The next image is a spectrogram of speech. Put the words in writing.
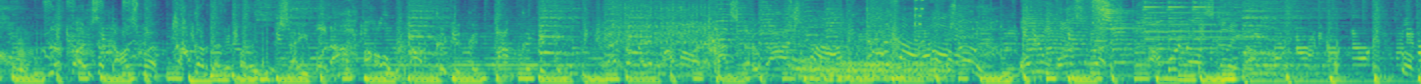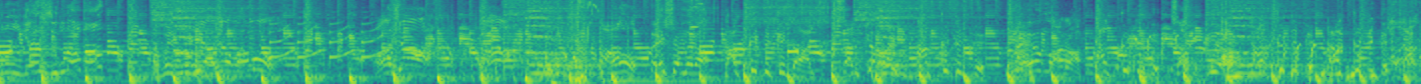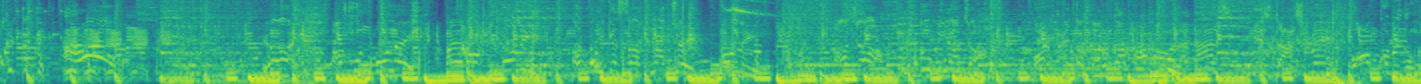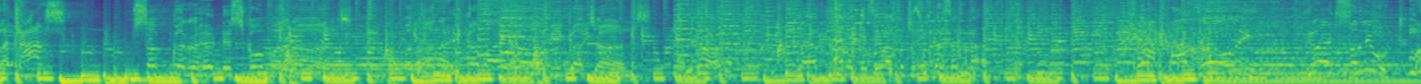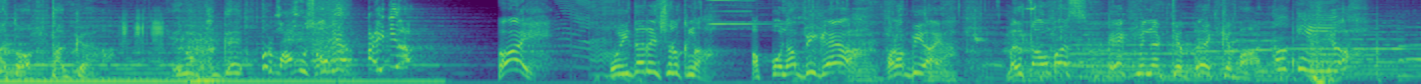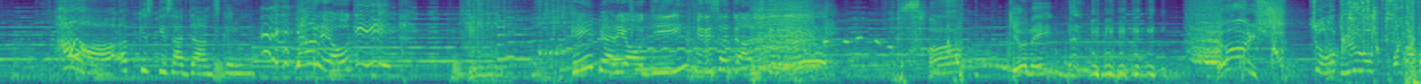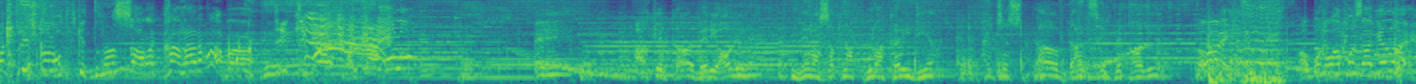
आओ लगता है इसे डांस में टक्कर देनी पड़ेगी सही बोला आओ आक टिक आक टिक मैं तो मेरे पापा वाला डांस करूँगा आज कर सकता। क्या बात है ओली ग्रेट सल्यूट मैं तो थक गया। ये लोग थक गए और मामूस हो गया। आइडिया ओए तू इधर ही रुकना अपुन अब भी गया और अब भी आया। मिलता हूँ बस एक मिनट के ब्रेक के बाद। ओके। हाँ अब किसके साथ डांस करूँ? प्यारे ओगी हे प्यारे ओगी मेरे साथ डांस करो। क्यों नहीं? चलो भीड़ लोग फटाफट फ्रिज खोलो कितना सारा खाना है बाबा। बोलो। आखिरकार मेरी ओली ने मेरा सपना पूरा कर ही दिया। I just love dancing with Olly ओए अपन वापस आ गया है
